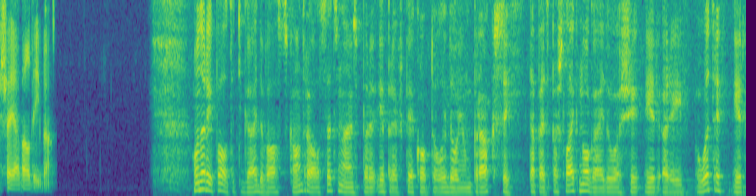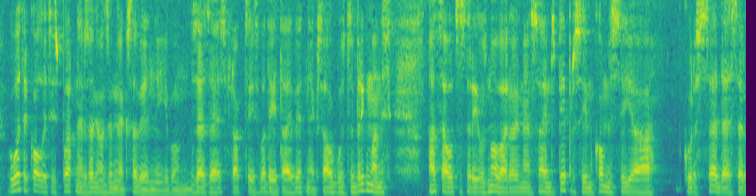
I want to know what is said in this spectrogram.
šajā valdībā. Un arī politiķi gaida valsts kontrolas secinājums par iepriekš piekopto lidojumu praksi. Tāpēc pašlaik nogaidoši ir arī otri, ir otri koalīcijas partneri Zaļo zemnieku savienība. Un ZZS frakcijas vadītāja vietnieks Augusts Brigmanis atsaucas arī uz novērojumiem saimnes pieprasījuma komisijā kuras sēdēs ar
